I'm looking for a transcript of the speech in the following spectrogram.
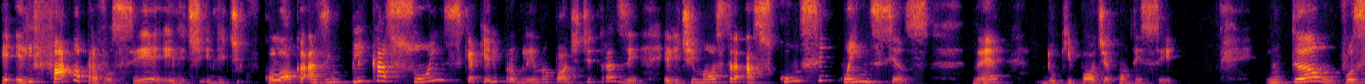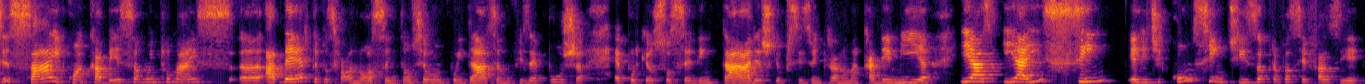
Ele fala para você, ele te, ele te coloca as implicações que aquele problema pode te trazer. Ele te mostra as consequências né, do que pode acontecer. Então, você sai com a cabeça muito mais uh, aberta, você fala, nossa, então se eu não cuidar, se eu não fizer, puxa, é porque eu sou sedentária, acho que eu preciso entrar numa academia. E, as, e aí sim, ele te conscientiza para você fazer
